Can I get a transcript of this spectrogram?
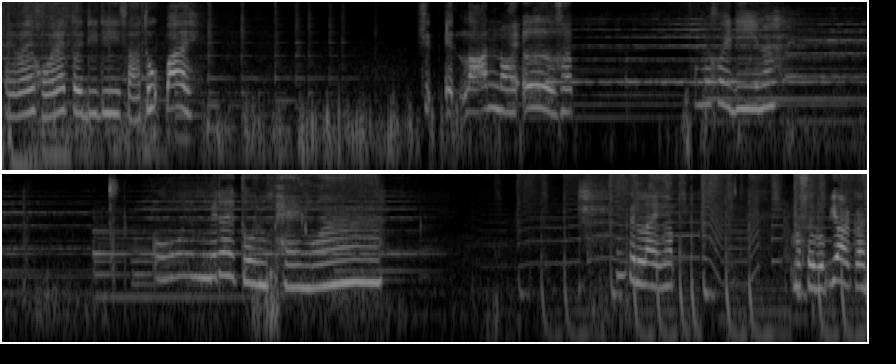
ไฮไลท์ขอให้ได้ตัวดีๆ สาธุไปสิบเอ็ดล้านหน่อยเออครับก็ไม่ค่อยดีนะ โอ้ยไม่ได้ตัวแพงๆวะไม่เป็นไรครับ มาสรุปยอดกัน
